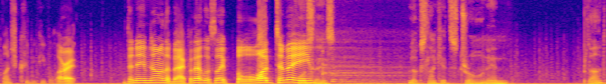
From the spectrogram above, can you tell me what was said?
a bunch of creepy people. Alright. The name's not on the back, but that looks like blood to me. What's this? Looks like it's drawn in blood?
